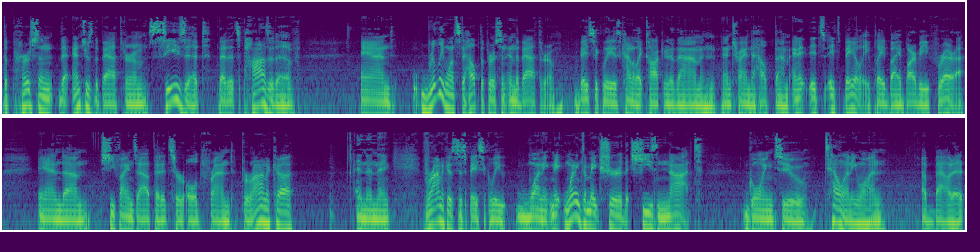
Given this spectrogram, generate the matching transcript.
The person that enters the bathroom sees it that it's positive and really wants to help the person in the bathroom. Basically, is kind of like talking to them and, and trying to help them. And it, it's it's Bailey, played by Barbie Ferreira, and um, she finds out that it's her old friend Veronica. And then they, Veronica's just basically wanting wanting to make sure that she's not going to tell anyone about it,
